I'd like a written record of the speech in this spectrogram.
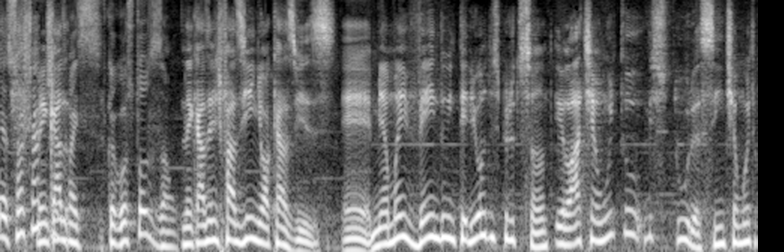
é, é só chatinho, casa- mas fica gostosão. Lá em casa a gente fazia nhoque às vezes. É, minha mãe vem do interior do Espírito Santo e lá tinha muito mistura, assim, tinha muito,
